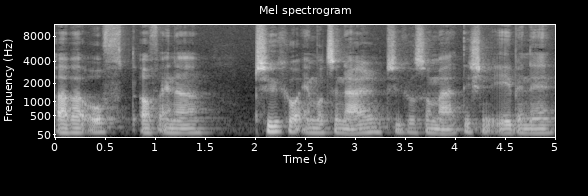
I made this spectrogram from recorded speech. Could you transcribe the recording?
aber oft auf einer psychoemotionalen, psychosomatischen Ebene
